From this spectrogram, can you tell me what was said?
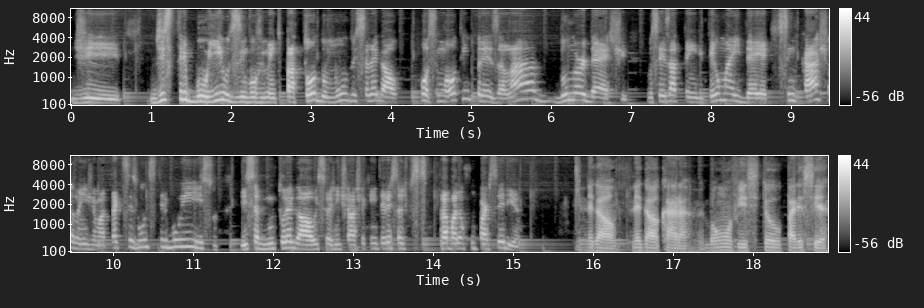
de distribuir o desenvolvimento para todo mundo, isso é legal. Pô, se uma outra empresa lá do Nordeste vocês atendem, tem uma ideia que se encaixa na Engematec, vocês vão distribuir isso. Isso é muito legal, isso a gente acha que é interessante, porque vocês trabalham com parceria. Legal, legal, cara. É bom ouvir esse teu parecer.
